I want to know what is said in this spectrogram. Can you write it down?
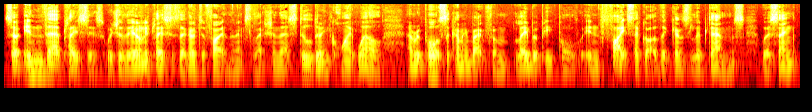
So in their places, which are the only places they're going to fight in the next election, they're still doing quite well. And reports are coming back from Labour people in fights they've got against Lib Dems. We're saying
